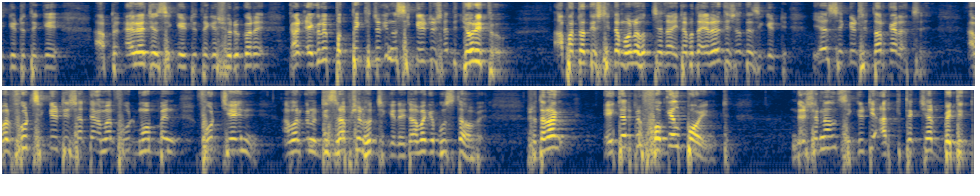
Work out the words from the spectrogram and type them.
সিকিউরিটি থেকে, আপনার এনার্জি সিকিউরিটি থেকে শুরু করে। কারণ এগুলো প্রত্যেক কিছু কিন্তু সিকিউরিটির সাথে জড়িত। আপাত দৃষ্টিতে মনে হচ্ছে না, এটা বোধহয় এনার্জির সাথে সিকিউরিটি ইয়েস সিকিউরিটির দরকার আছে। আমার ফুড সিকিউরিটির সাথে আমার ফুড মুভমেন্ট ফুড চেইন আমার কোনো ডিসরাপশন হচ্ছে কিনা এটা আমাকে বুঝতে হবে। সুতরাং এইটার একটা focal point national security architecture ব্যতীত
